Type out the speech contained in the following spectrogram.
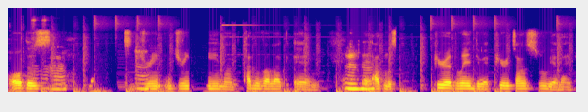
all those mm. drink, drinking and carnival like um, mm-hmm. uh, atmosphere period when there were Puritans who were like,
